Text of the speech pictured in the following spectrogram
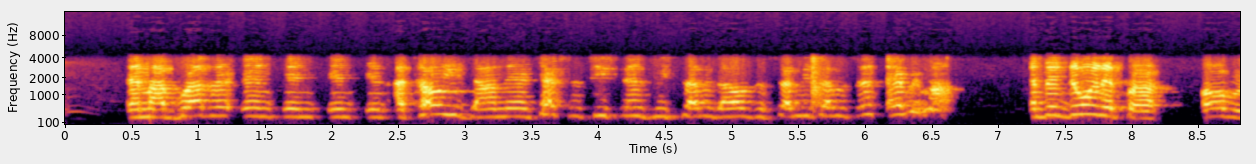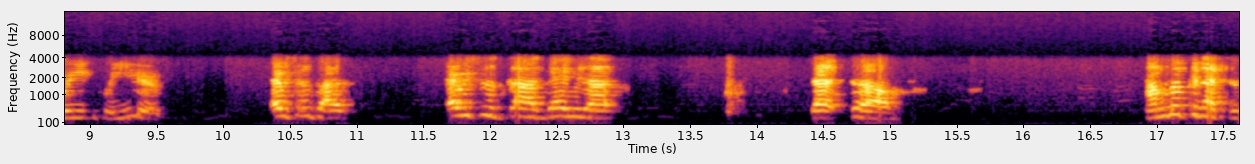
Mm. And my brother in, in, in, in I told you down there in Texas, he sends me seven dollars and seventy seven cents every month. And been doing it for over for years. Ever since I ever since God gave me that that uh, I'm looking at the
